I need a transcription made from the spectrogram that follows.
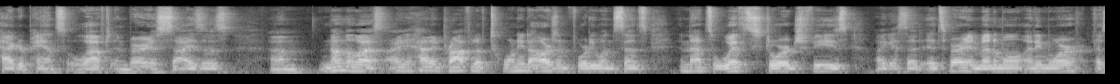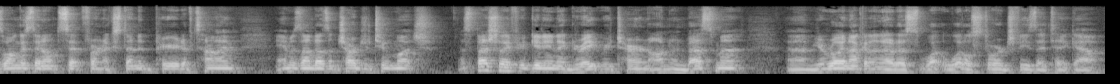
Haggar pants left in various sizes. Um, nonetheless, I had a profit of $20.41, and that's with storage fees. Like I said, it's very minimal anymore as long as they don't sit for an extended period of time. Amazon doesn't charge you too much, especially if you're getting a great return on investment. Um, you're really not going to notice what little storage fees they take out.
